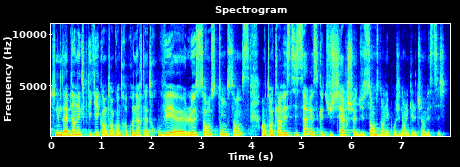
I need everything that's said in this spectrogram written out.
Tu nous as bien expliqué qu'en tant qu'entrepreneur, tu as trouvé euh, le sens, ton sens. En tant qu'investisseur, est-ce que tu cherches du sens dans les projets dans lesquels tu investis?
